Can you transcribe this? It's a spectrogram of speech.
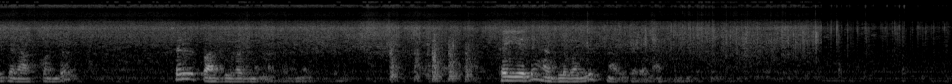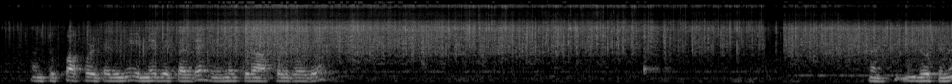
ಈ ಥರ ಹಾಕ್ಕೊಂಡು ಸ್ವಲ್ಪ ಅಗ್ಲವಾಗಿ ಮಾಡ್ತೀನಿ ಕೈಯಲ್ಲಿ ಅಗ್ಲವಾಗಿ ನಾವು ನಾನು ತುಪ್ಪ ಹಾಕ್ಕೊಳ್ತಾ ಎಣ್ಣೆ ಬೇಕಾದರೆ ಎಣ್ಣೆ ಕೂಡ ಹಾಕ್ಕೊಳ್ಬೋದು. ನಾನು ಈ ದೋಸೆನ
